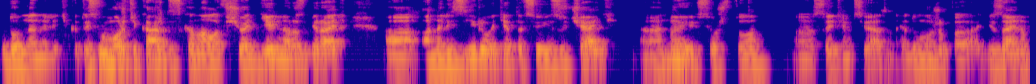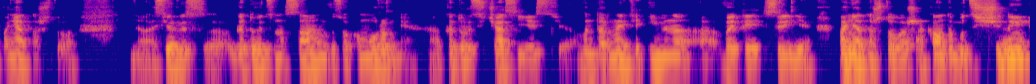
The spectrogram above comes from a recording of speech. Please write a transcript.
удобная аналитика. То есть вы можете каждый из каналов еще отдельно разбирать, анализировать это все, изучать, ну и все, что с этим связано. Я думаю, уже по дизайну понятно, что а, сервис э, готовится на самом высоком уровне, который сейчас есть в интернете именно в этой среде. Понятно, что ваши аккаунты будут защищены,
